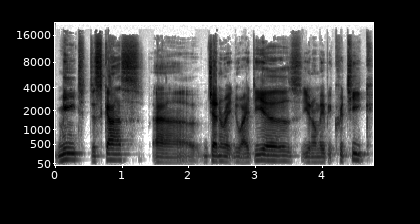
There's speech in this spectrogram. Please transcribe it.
meet, discuss, uh, generate new ideas, you know, maybe critique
